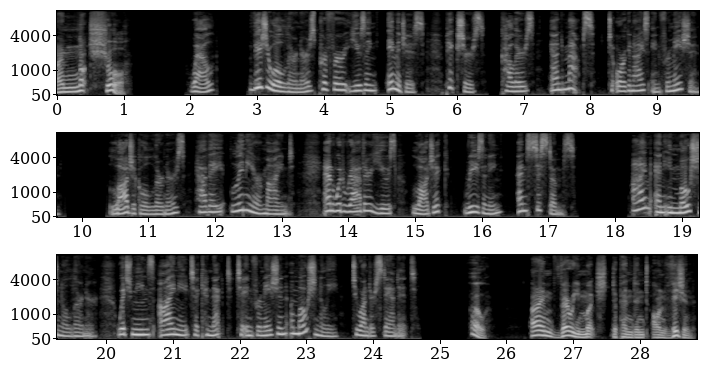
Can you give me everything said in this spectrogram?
I'm not sure. Well, visual learners prefer using images, pictures, colors, and maps to organize information. Logical learners have a linear mind and would rather use logic, reasoning, and systems. I'm an emotional learner, which means I need to connect to information emotionally to understand it. Oh, I'm very much dependent on vision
